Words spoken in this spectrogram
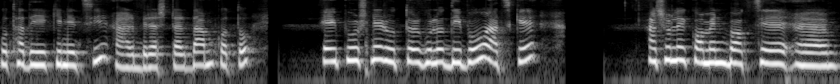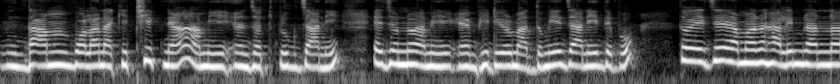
কোথা দিয়ে কিনেছি আর ব্রাশটার দাম কত? এই প্রশ্নের উত্তরগুলো দিব আজকে। আসলে কমেন্ট বক্সে দাম বলা নাকি ঠিক না, আমি যতটুকু জানি এই জন্য আমি ভিডিওর মাধ্যমেই জানিয়ে দেব। তো এই যে আমার হালিম রান্না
